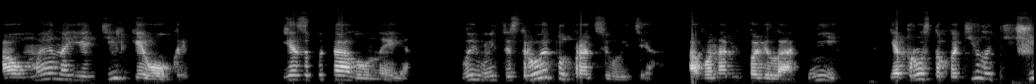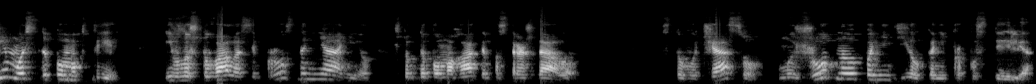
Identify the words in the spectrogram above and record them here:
а у мене є тільки окріп. Я запитала у неї, ви медсестрою тут працюєте? А вона відповіла: Ні. Я просто хотіла чимось допомогти і влаштувалася просто нянею, щоб допомагати постраждалим. З того часу ми жодного понеділка не пропустили.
